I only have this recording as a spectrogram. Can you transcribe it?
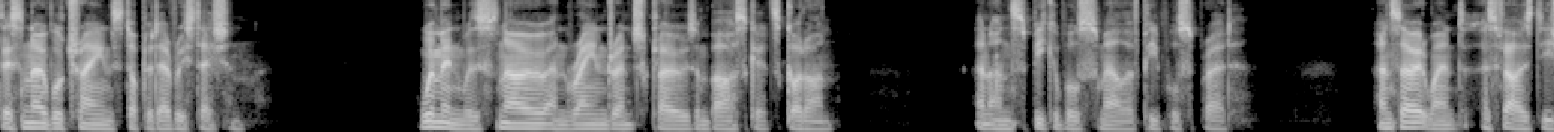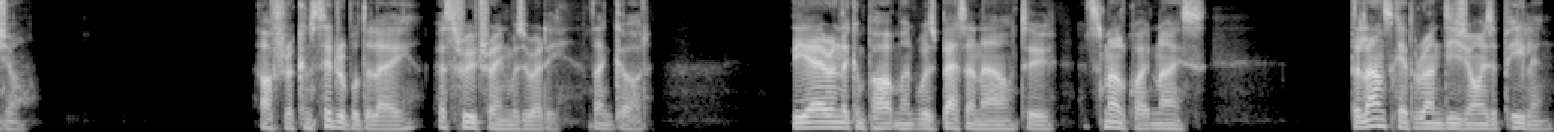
This noble train stopped at every station. Women with snow and rain drenched clothes and baskets got on. An unspeakable smell of people spread. And so it went as far as Dijon. After a considerable delay, a through train was ready, thank God. The air in the compartment was better now, too, it smelled quite nice. The landscape around Dijon is appealing.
